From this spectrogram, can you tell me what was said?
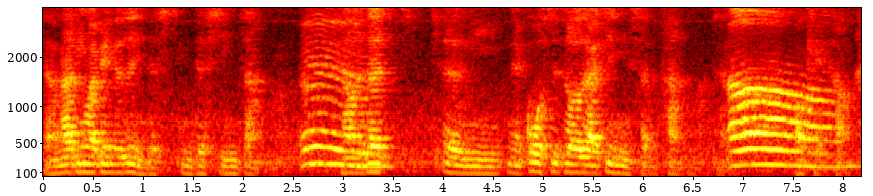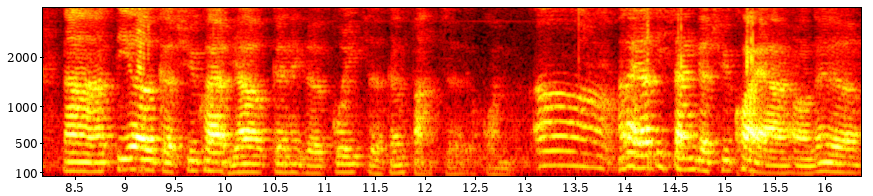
这样。那另外一边就是你的你的心脏嘛，嗯。然后在呃你你过世之后再进行审判。哦、oh.，OK，好。那第二个区块比较跟那个规则跟法则有关嘛？哦、oh.。那来到第三个区块啊，哦，那个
